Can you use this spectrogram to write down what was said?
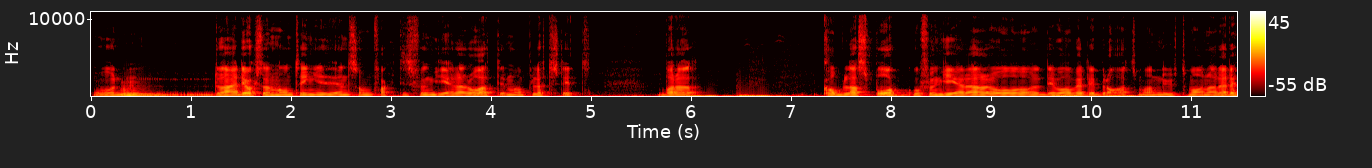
Och mm. då är det också någonting i en som faktiskt fungerar och att man plötsligt bara kopplas på och fungerar och det var väldigt bra att man utmanade det.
